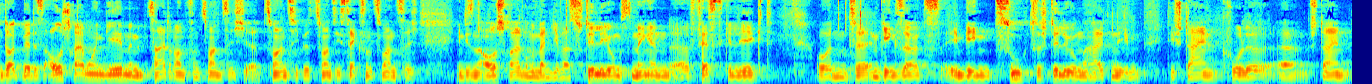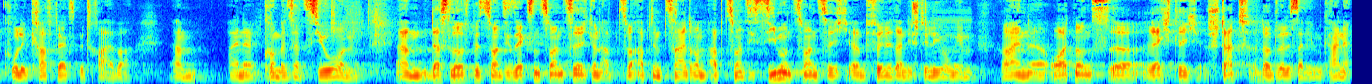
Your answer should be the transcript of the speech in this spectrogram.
Dort wird es Ausschreibungen geben in dem Zeitraum von 2020 bis 2026. In diesen Ausschreibungen werden jeweils Stilllegungsmengen äh, festgelegt und äh, im Gegensatz, im Gegenzug zur Stilllegung erhalten eben die Steinkohle, äh, Steinkohlekraftwerksbetreiber ähm, eine Kompensation. Ähm, das läuft bis 2026 und ab, ab dem Zeitraum ab 2027 äh, findet dann die Stilllegung eben rein äh, ordnungsrechtlich statt. Dort wird es dann eben keine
